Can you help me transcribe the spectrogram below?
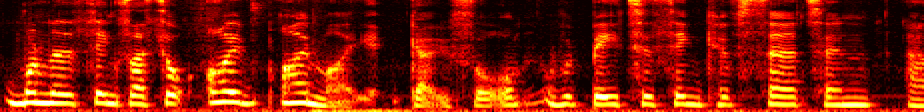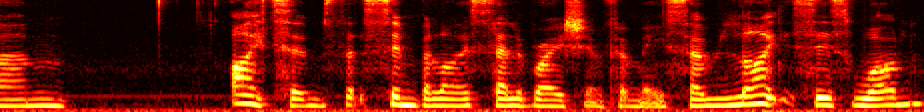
One of the things I thought I I might go for would be to think of certain um, items that symbolise celebration for me. So lights is one,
